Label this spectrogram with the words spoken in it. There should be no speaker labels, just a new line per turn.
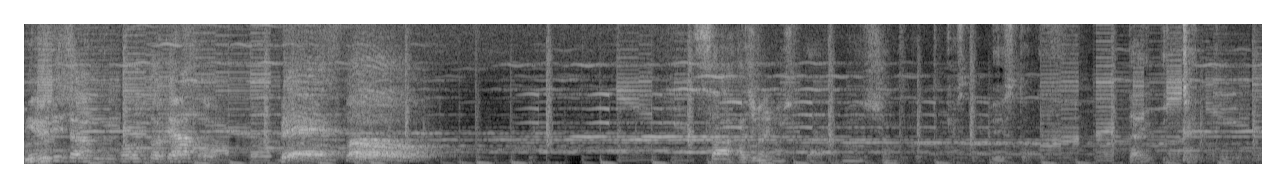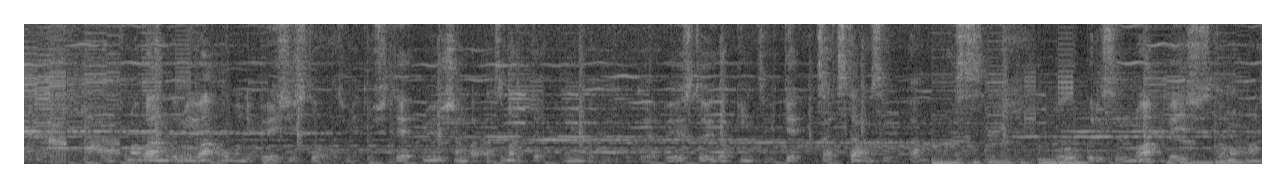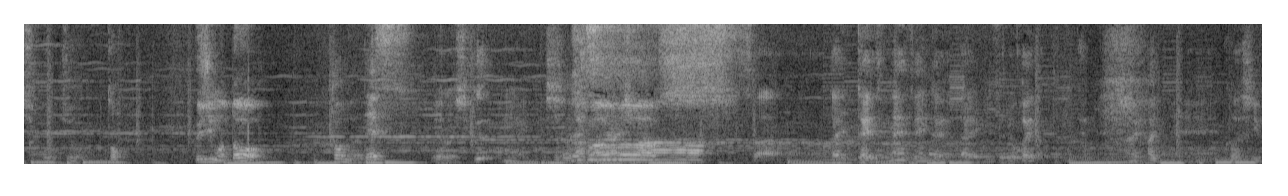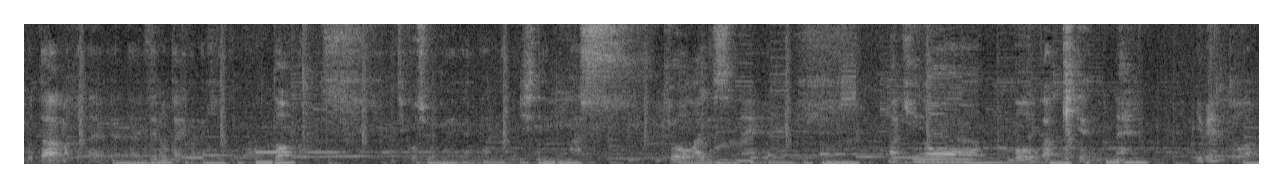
ミュージシャンポッドキャスト。ベースト
さあ始まりました。ミュージシャンズポッドキャストベースト第1回ということでえーこの番組は主にベーシストをはじめとしてミュージシャンが集まって音楽のことやベースという楽器について雑談をする番組です。お送りするのはベーシストのマシコ長と
藤本
トムです
よろしくお願いいたします。
くお願いします
さあ第1回ですね。前回が第0回だったので。
はい。
えー詳しいことはまた第0回から聞いてもらうと自己紹介になったりしています。今日はですね、まあ、昨日某楽器店のねイベントが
